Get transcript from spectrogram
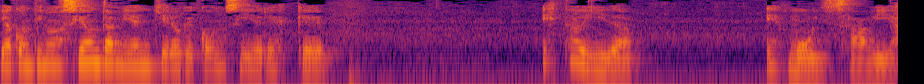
y a continuación también quiero que consideres que esta vida es muy sabia.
